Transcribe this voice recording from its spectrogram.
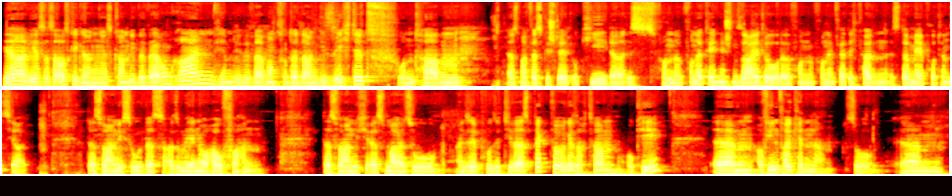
Ja, wie ist das ausgegangen? Es kam die Bewerbung rein, wir haben die Bewerbungsunterlagen gesichtet und haben erstmal festgestellt, okay, da ist von der, von der technischen Seite oder von, von den Fertigkeiten ist da mehr Potenzial. Das war eigentlich so, dass also mehr Know-how vorhanden. Das war eigentlich erstmal so ein sehr positiver Aspekt, wo wir gesagt haben, okay, ähm, auf jeden Fall kennenlernen. So, ähm,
